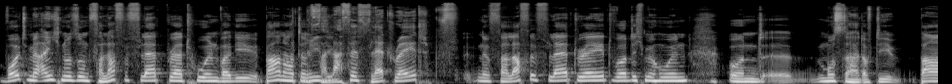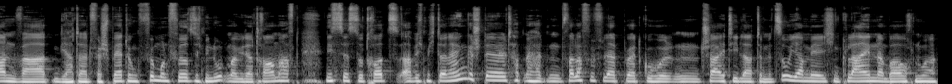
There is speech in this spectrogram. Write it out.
wollte mir eigentlich nur so ein Falafel Flatbread holen, weil die Bahn hatte riesig Falafel Flatrate? eine Falafel Flatrate wollte ich mir holen und äh, musste halt auf die Bahn warten. Die hatte halt Verspätung 45 Minuten mal wieder traumhaft. Nichtsdestotrotz habe ich mich dann hingestellt, habe mir halt ein Falafel Flatbread geholt, ein Chai Tea Latte mit Sojamilch, einen kleinen, aber auch nur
